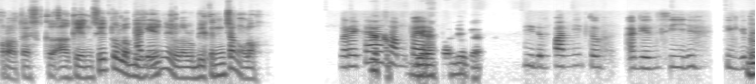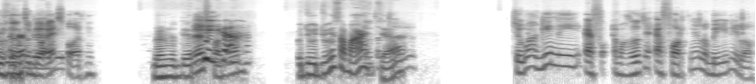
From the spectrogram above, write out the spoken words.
protes ke agensi itu lebih Agen- ini loh lebih kenceng loh. Mereka Ya, sampai direspon juga. di depan itu agensinya. Di belum depan tentu itu agen- direspon. Belum tentu direspon Iya. kan? Ujung-ujungnya sama Belum aja. tentu. cuma gini eff- maksudnya effortnya lebih ini loh.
